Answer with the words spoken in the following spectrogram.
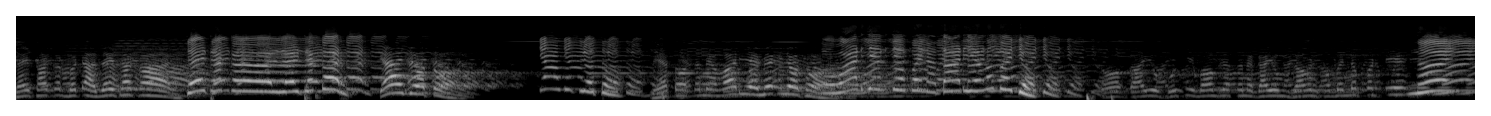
જય ઠાકર બેટા જય ઠાકર. જય ઠાકર જય ઠાકર. ક્યાં ગયો તો? ક્યાં નીકળ્યો તો? મેં તો તને વાડીએ મેકલ્યો તો. તો વાડીએ તો કોઈના તાળીએ નતો ગયો. તો ગાયું ભૂકી બામરે તને ગાયું જવાની ખબર ન પડતી? નહીં.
